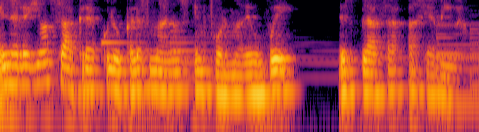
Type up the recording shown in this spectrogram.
En la región sacra coloca las manos en forma de V, desplaza hacia arriba.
